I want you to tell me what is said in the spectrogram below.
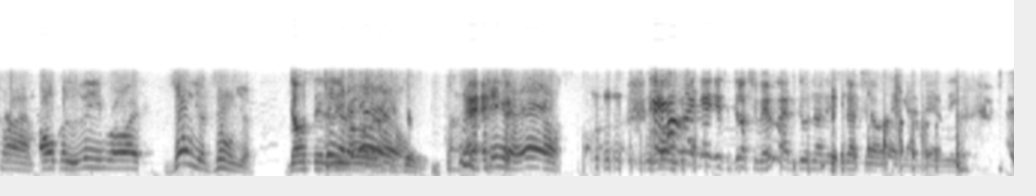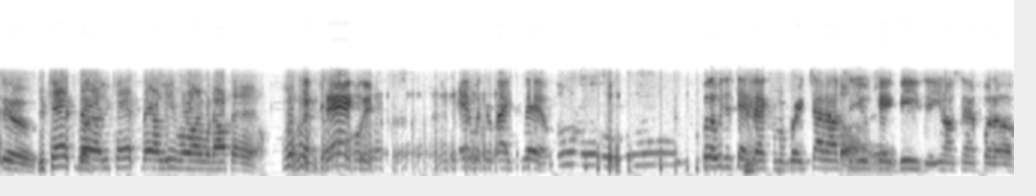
crime, Uncle Leroy Junior Junior. Don't say King the of the Leroy. L. King of the L. hey, I like that introduction, man. We have to do another introduction on that, goddamn me. Dude. You can't spell you can't spell Leroy without the L. Exactly. and with the right smell. Ooh, ooh, ooh, ooh. But look, we just came back from a break. Shout out to Oh, you, yeah. KBZ, you know what I'm saying, for the uh,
